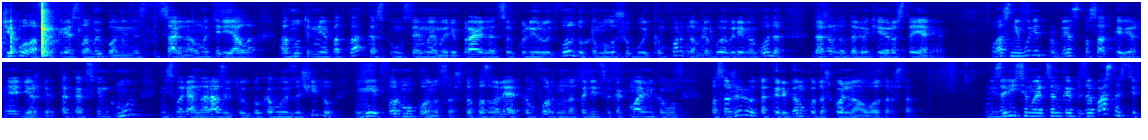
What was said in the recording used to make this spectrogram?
Чехол автокресла выполнен из специального материала, а внутренняя подкладка с функцией Memory правильно циркулирует воздух, и малышу будет комфортно в любое время года, даже на далекие расстояния. У вас не будет проблем с посадкой верхней одежды, так как Swing Moon, несмотря на развитую боковую защиту, имеет форму конуса, что позволяет комфортно находиться как маленькому пассажиру, так и ребенку дошкольного возраста. Независимая оценка безопасности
